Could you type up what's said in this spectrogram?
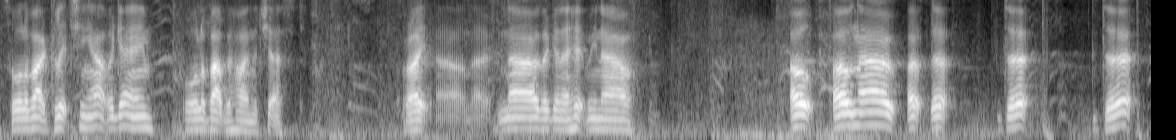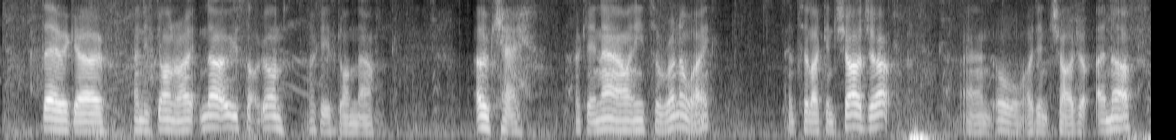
It's all about glitching out the game. All about behind the chest. Right. Oh, no. No, they're going to hit me now. Oh, oh no. Oh, duh, duh, duh. There we go. And he's gone, right? No, he's not gone. Okay, he's gone now. Okay. Okay, now I need to run away until I can charge up. And, oh, I didn't charge up enough.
